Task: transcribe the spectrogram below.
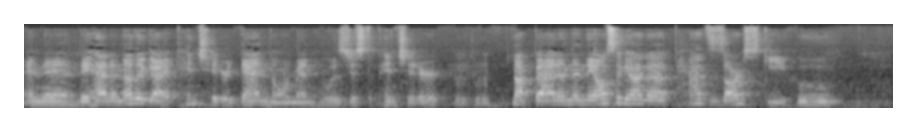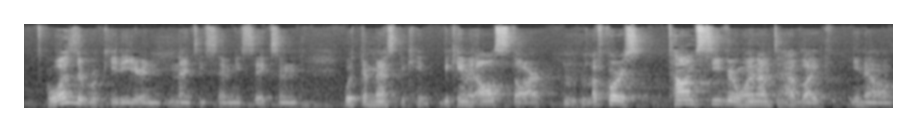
And then they had another guy, a pinch hitter, Dan Norman, who was just a pinch hitter. Mm-hmm. Not bad. And then they also got uh, Pat Zachry, who was the rookie of the year in 1976 and with the Mets became, became an all star. Mm-hmm. Of course, Tom Seaver went on to have like you know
